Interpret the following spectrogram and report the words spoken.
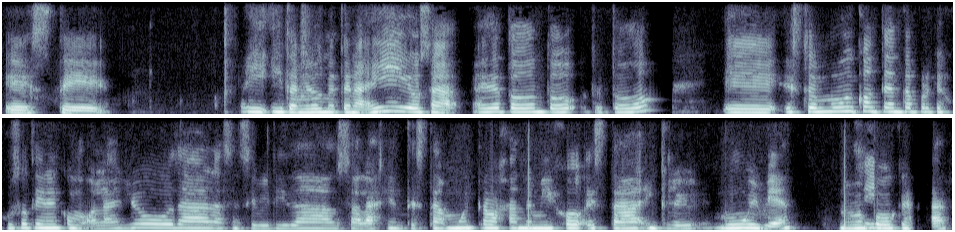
este, y, y, también los meten ahí, o sea, hay de todo, todo, de todo. Eh, estoy muy contenta porque justo tiene como la ayuda, la sensibilidad, o sea, la gente está muy trabajando. Mi hijo está muy bien, no me puedo quejar.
